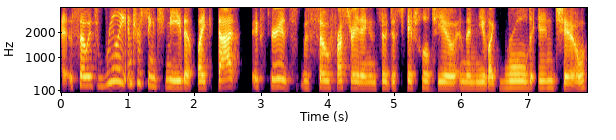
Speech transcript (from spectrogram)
eh, so it's really interesting to me that like that experience was so frustrating and so distasteful to you and then you like rolled into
